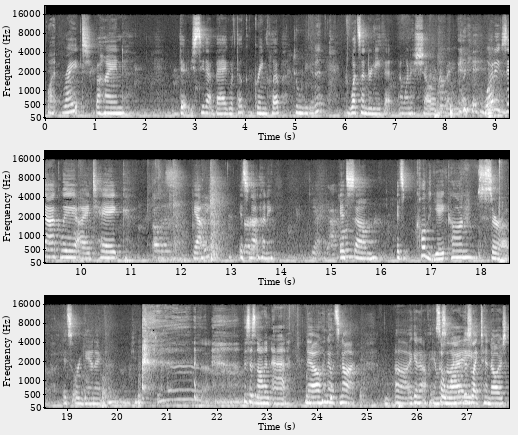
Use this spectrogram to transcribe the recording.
What? right behind there you see that bag with the green clip Do you want me to get it? what's underneath it i want to show everybody what, what exactly i take Oh, this. yeah it's not honey Yeah, yeah. it's um it's called yacon syrup it's organic Can you see This is not an ad. No, no, it's not. Uh, I get it off Amazon. why- This is like ten dollars.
